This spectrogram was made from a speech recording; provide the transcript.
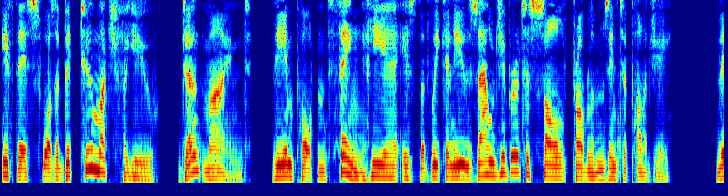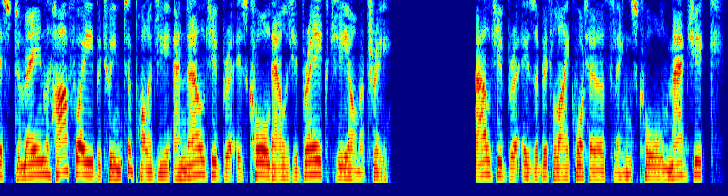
If this was a bit too much for you, don't mind, the important thing here is that we can use algebra to solve problems in topology. This domain halfway between topology and algebra is called algebraic geometry. Algebra is a bit like what earthlings call magic,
